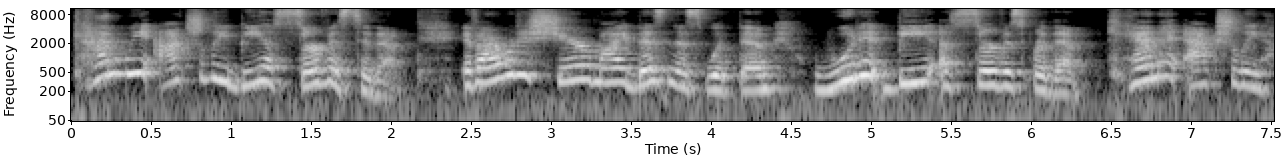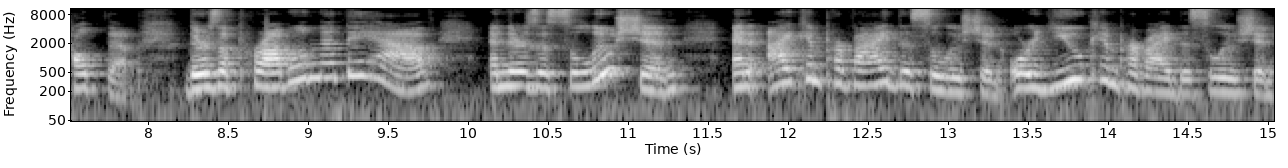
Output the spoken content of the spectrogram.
can we actually be a service to them? If I were to share my business with them, would it be a service for them? Can it actually help them? There's a problem that they have, and there's a solution, and I can provide the solution, or you can provide the solution.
